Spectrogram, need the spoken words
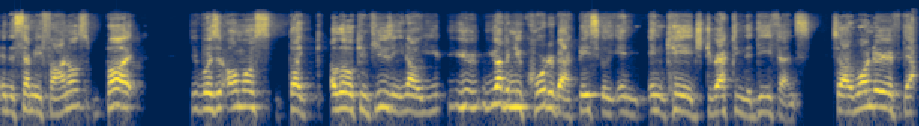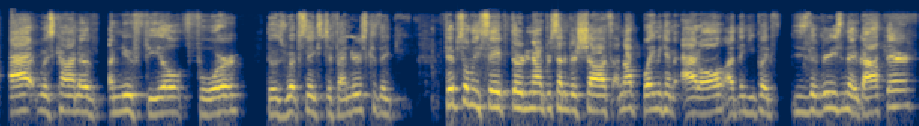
in the semifinals, but it was almost like a little confusing? You know, you you, you have a new quarterback basically in in cage directing the defense. So I wonder if that was kind of a new feel for those Whip Snakes defenders because they Phipps only saved 39% of his shots. I'm not blaming him at all. I think he played he's the reason they got there.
